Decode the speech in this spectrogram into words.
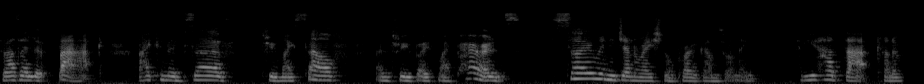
So as I look back, I can observe through myself and through both my parents so many generational programs running. Have you had that kind of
